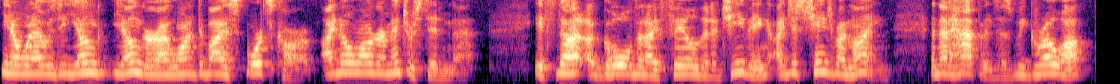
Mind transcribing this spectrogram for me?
you know, when I was a young younger, I wanted to buy a sports car. I no longer am interested in that. It's not a goal that I failed at achieving. I just changed my mind. And that happens as we grow up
